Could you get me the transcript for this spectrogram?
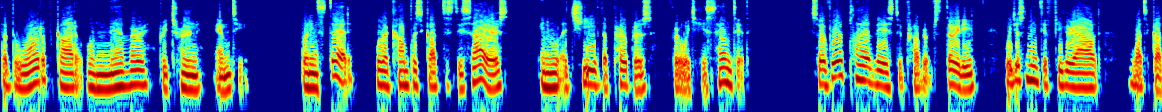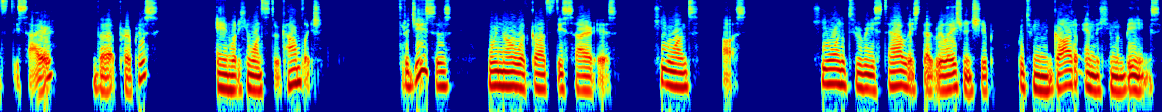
that the word of God will never return empty, but instead will accomplish God's desires and will achieve the purpose for which he sent it. So if we apply this to Proverbs 30, we just need to figure out what's God's desire, the purpose, and what he wants to accomplish. Through Jesus, we know what God's desire is. He wants us. He wanted to reestablish that relationship between God and the human beings,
